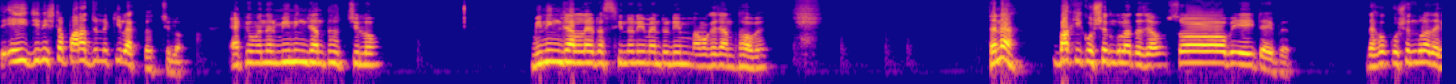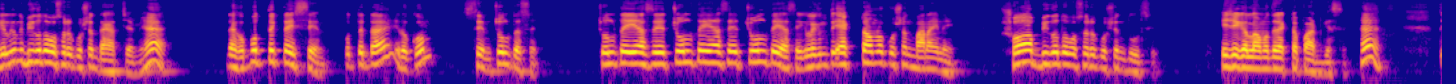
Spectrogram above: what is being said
তো এই জিনিসটা পারার জন্য কি লাগতে হচ্ছিল? একুমেনের মিনিং জানতে হচ্ছিল। মিনিং জানলে এটা সিনোনিম অ্যান্টোনিম আমাকে জানতে হবে। তাই না? বাকি কোশ্চেন গুলাতে যাও, সবই এই টাইপের দেখো কোশ্চেনগুলো দেখে কিন্তু বিগত বছরের কোশ্চেন দেখাচ্ছি আমি হ্যাঁ? দেখো, প্রত্যেকটাই সেম প্রত্যেকটাই এরকম সেম চলতেছে। চলতেই আছে চলতেই আছে চলতেই আছে। এগুলো কিন্তু একটা আমরা কোশ্চেন বানাই নাই। সব বিগত বছরের কোশ্চেন তুলছি। এই যে গেল আমাদের একটা পার্ট গেছে হ্যাঁ? তো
